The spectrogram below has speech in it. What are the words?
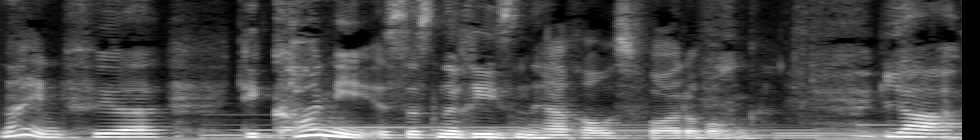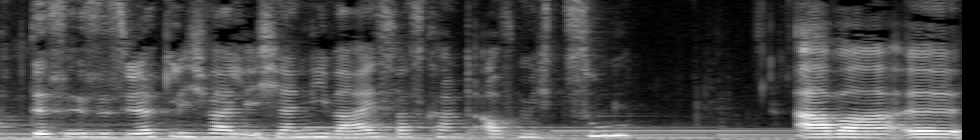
Nein, für die Conny ist es eine Riesenherausforderung. Ja, das ist es wirklich, weil ich ja nie weiß, was kommt auf mich zu. Aber äh,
